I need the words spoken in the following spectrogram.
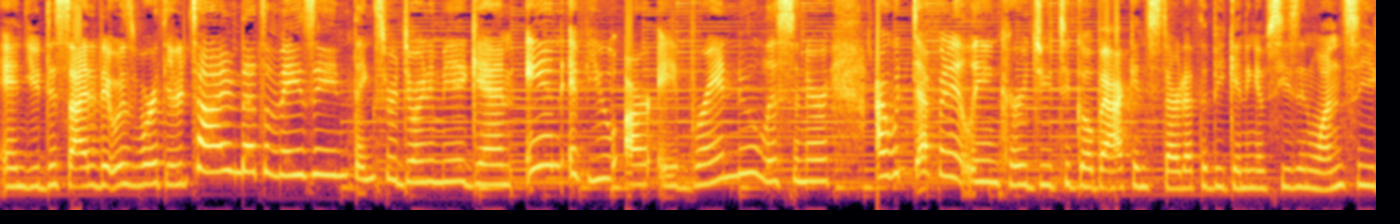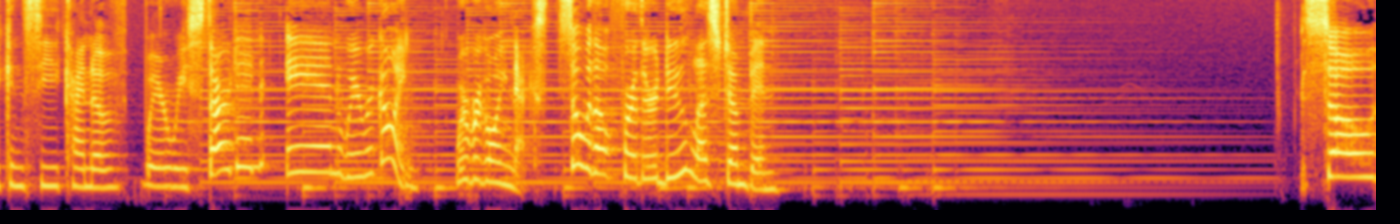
and you decided it was worth your time, that's amazing. Thanks for joining me again. And if you are a brand new listener, I would definitely encourage you to go back and start at the beginning of season one so you can see kind of where we started and where we're going, where we're going next. So without further ado, let's jump in. So,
